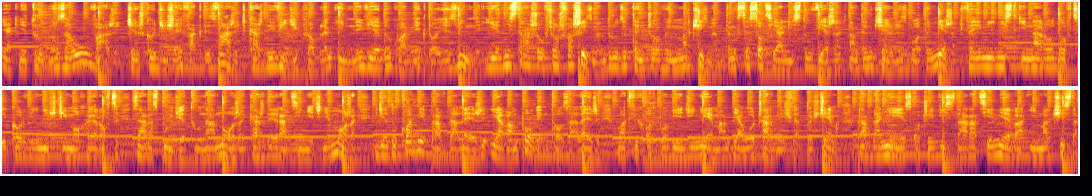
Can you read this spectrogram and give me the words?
Jak nie trudno zauważyć, ciężko dzisiaj fakty zważyć. Każdy widzi problem, inny wie dokładnie kto jest winny. Jedni straszą wciąż faszyzmem, drudzy tęczowym marksizmem. Ten chce socjalistów wieszać, tamten księży z błotem mieszać. Feministki, narodowcy, korwiniści, moherowcy. Zaraz pójdzie tu na noże, każdy racji mieć nie może. Gdzie dokładnie prawda leży, ja wam powiem, to zależy. Łatwych odpowiedzi nie ma, biało-czarny świat to ściema. Prawda nie jest oczywista, rację miewa i marksista.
